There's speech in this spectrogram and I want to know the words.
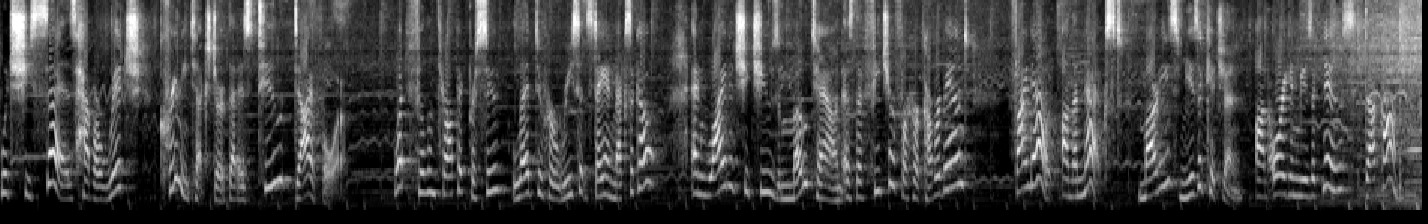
which she says have a rich, creamy texture that is to die for. What philanthropic pursuit led to her recent stay in Mexico? And why did she choose Motown as the feature for her cover band? Find out on the next Marty's Music Kitchen on OregonMusicNews.com.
